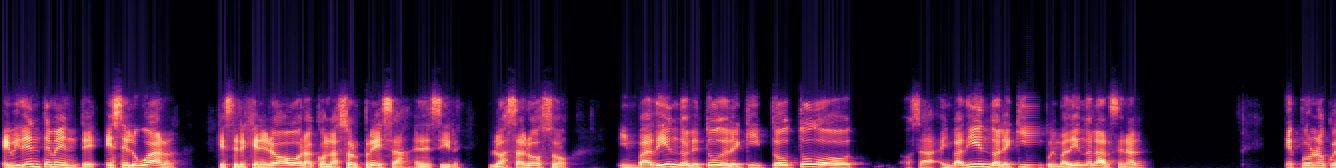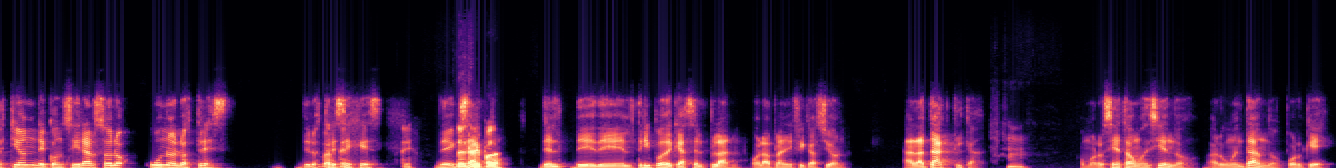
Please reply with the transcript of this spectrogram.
Evidentemente, ese lugar que se le generó ahora con la sorpresa, es decir, lo azaroso, invadiéndole todo el equipo, todo, o sea, invadiendo al equipo, invadiendo al Arsenal, es por una cuestión de considerar solo uno de los tres, de los tres ejes de, del, trípode. que hace el plan o la planificación, a la táctica, hmm. como recién estábamos diciendo, argumentando, ¿por qué?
